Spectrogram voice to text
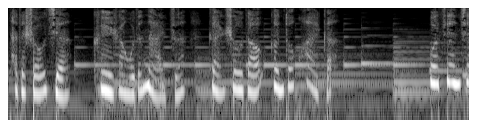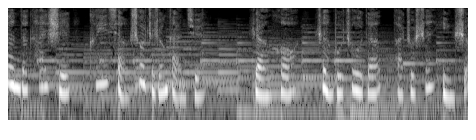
他的手茧可以让我的奶子感受到更多快感。我渐渐的开始可以享受这种感觉，然后忍不住的发出呻吟声。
